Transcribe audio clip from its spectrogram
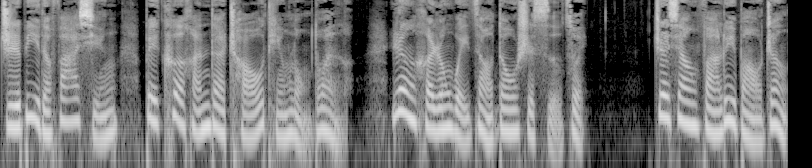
纸币的发行被可汗的朝廷垄断了。任何人伪造都是死罪，这项法律保证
